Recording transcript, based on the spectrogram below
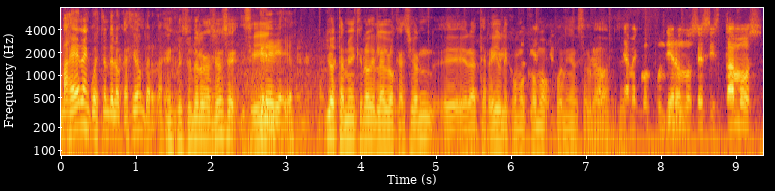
bajera en cuestión de locación, ¿verdad? En cuestión de locación, se- sí. Creería yo. Yo también creo que la locación eh, era terrible, como, como ponía El Salvador. sí. Ya me confundieron, no sé si estamos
